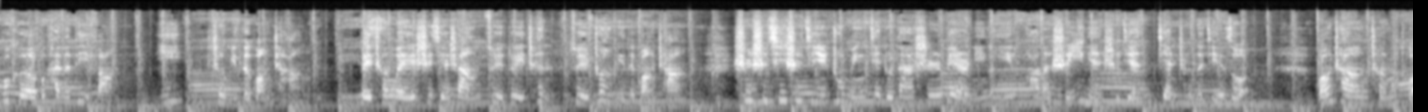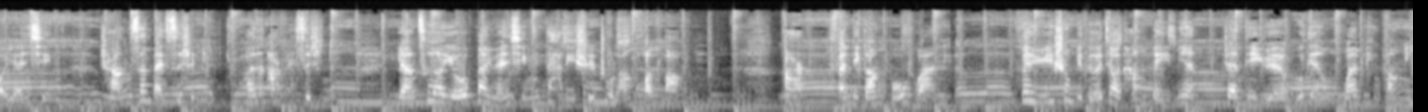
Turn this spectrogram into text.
不可不看的地方，一圣彼得广场。被称为世界上最对称、最壮丽的广场，是17世纪著名建筑大师贝尔尼尼花了十一年时间建成的杰作。广场呈椭圆形，长340米，宽240米，两侧由半圆形大理石柱廊环抱。二，梵蒂冈博物馆位于圣彼得教堂北面，占地约5.5万平方米，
